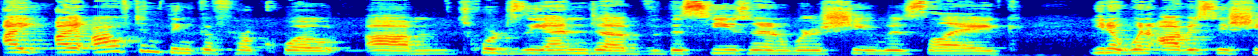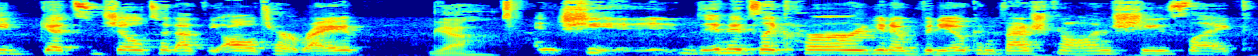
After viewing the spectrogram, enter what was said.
I, I often think of her quote um, towards the end of the season where she was like, you know, when obviously she gets jilted at the altar, right? Yeah. and she and it's like her you know video confessional and she's like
